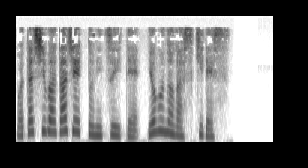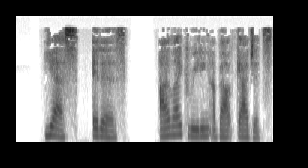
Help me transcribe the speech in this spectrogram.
私はガジェットについて読むのが好きです。Yes, it is. I like reading about gadgets.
